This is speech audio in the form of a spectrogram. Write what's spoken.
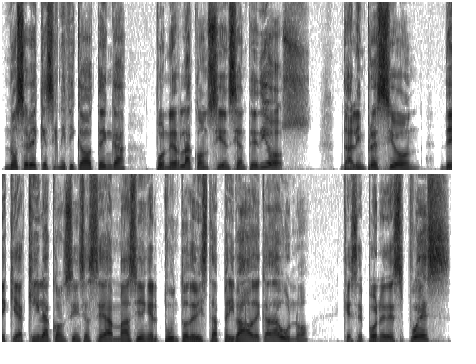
no se ve qué significado tenga poner la conciencia ante Dios. Da la impresión de que aquí la conciencia sea más bien el punto de vista privado de cada uno, que se pone después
